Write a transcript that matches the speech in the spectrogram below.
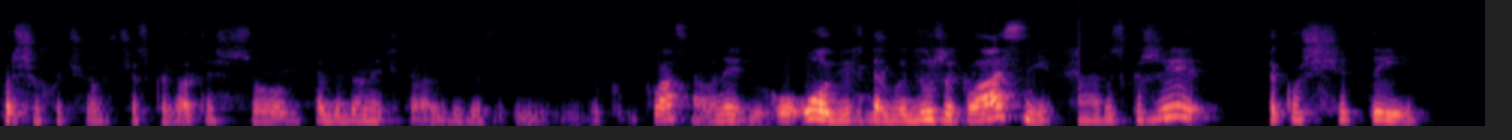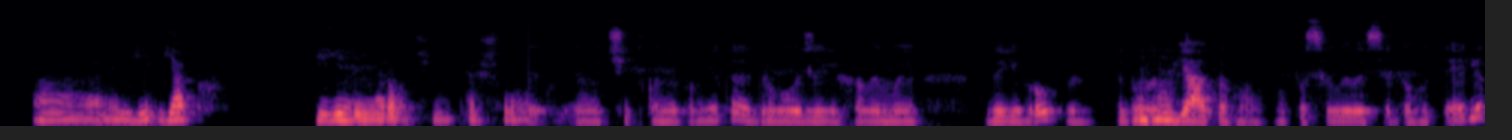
Перше хочу ще сказати, що в тебе донечка дуже класна, вони обі в тебе дуже класні. Розкажи також, що ти, як її день народження пройшло. Е, Чітко не пам'ятаю. Другого заїхали ми до Європи. Я думаю, п'ятого ми поселилися до готелю.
